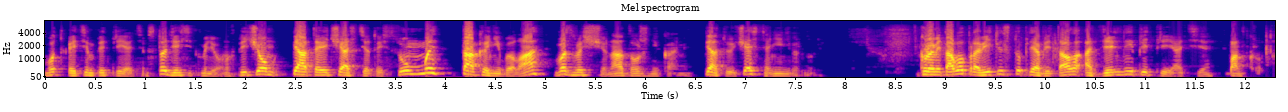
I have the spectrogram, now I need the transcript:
вот этим предприятиям. 110 миллионов. Причем пятая часть этой суммы так и не была возвращена должниками. Пятую часть они не вернули. Кроме того, правительство приобретало отдельные предприятия банкротов.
